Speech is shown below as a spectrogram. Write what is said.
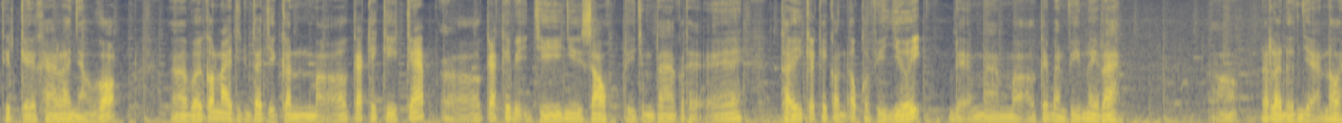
Thiết kế khá là nhỏ gọn. À, Với con này thì chúng ta chỉ cần mở các cái keycap ở các cái vị trí như sau. Thì chúng ta có thể thấy các cái con ốc ở phía dưới để mà mở cái bàn phím này ra. Đó, rất là đơn giản thôi.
